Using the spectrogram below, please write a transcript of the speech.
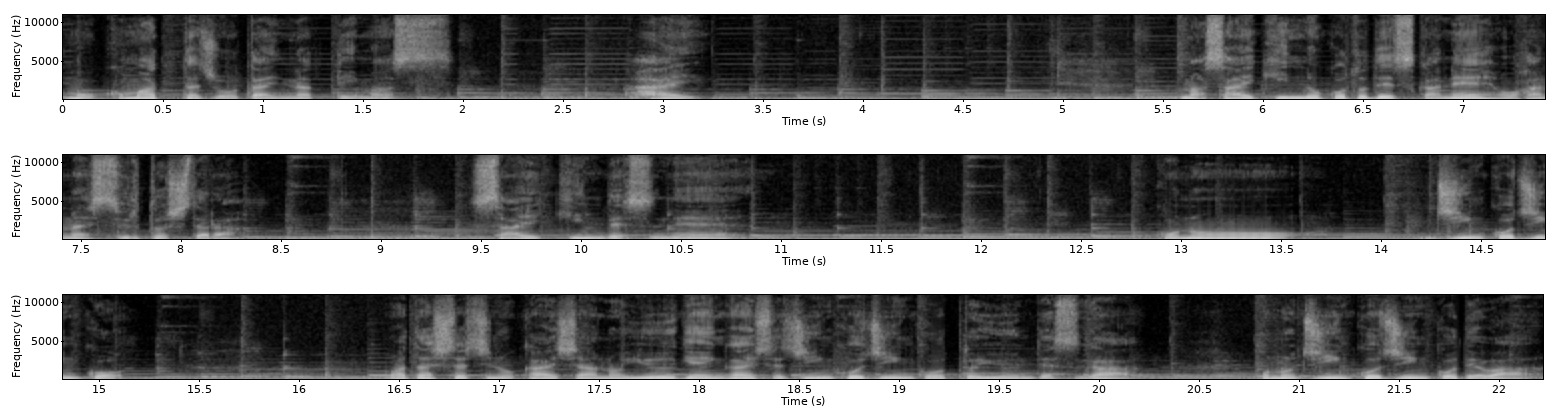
もう困った状態になっています。はい。まあ最近のことですかねお話しするとしたら。最近ですね。この人工人口私たちの会社の有限会社人工人口というんですがこの人工人口では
